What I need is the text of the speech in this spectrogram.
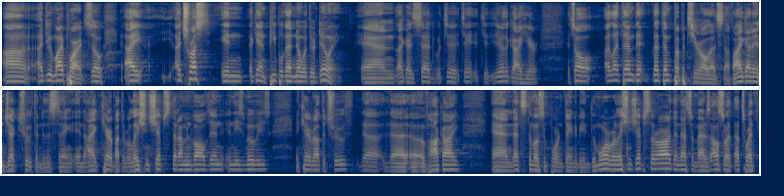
uh, I do my part. So I I trust in again people that know what they're doing, and like I said to, to, to the other guy here, it's all I let them let them puppeteer all that stuff. I got to inject truth into this thing, and I care about the relationships that I'm involved in in these movies. I care about the truth the, the, uh, of Hawkeye, and that's the most important thing to me. The more relationships there are, then that's what matters. Also, that's why I, th-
